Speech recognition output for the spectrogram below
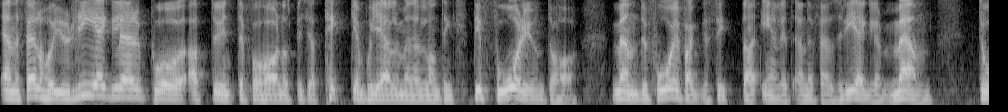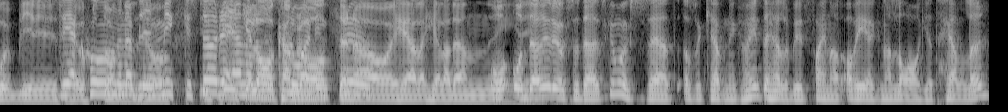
ju, NFL har ju regler på att du inte får ha något speciellt tecken på hjälmen eller någonting. Det får du ju inte ha. Men du får ju faktiskt sitta enligt NFLs regler. Men då blir det ju Reaktionerna blir mycket större än om du slår din fru. lagkamraterna och hela, hela den Och, och där är det också, där ska man också säga att alltså, Kaepernick har ju inte heller blivit finad av egna laget heller.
